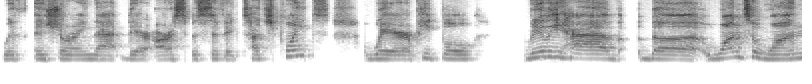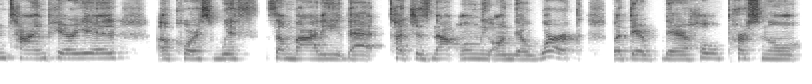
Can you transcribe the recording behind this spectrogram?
with ensuring that there are specific touch points where people really have the one to one time period, of course, with somebody that touches not only on their work, but their, their whole personal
